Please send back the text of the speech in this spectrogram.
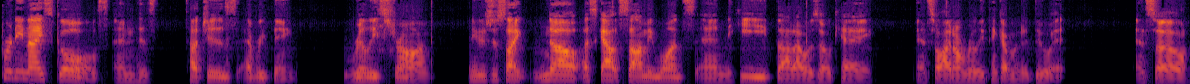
pretty nice goals, and his touches, everything, really strong. And he was just like, no, a scout saw me once and he thought I was okay. And so I don't really think I'm going to do it. And so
